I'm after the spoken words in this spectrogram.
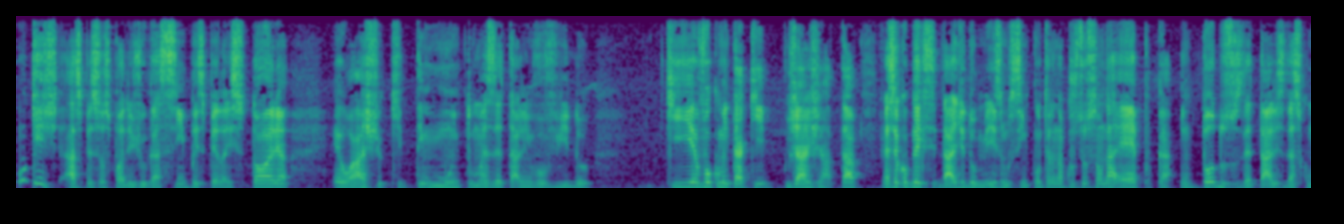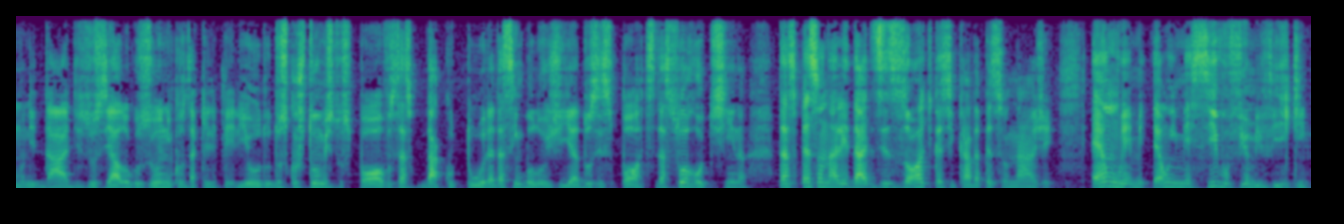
o que as pessoas podem julgar simples pela história, eu acho que tem muito mais detalhe envolvido que eu vou comentar aqui já já, tá? Essa complexidade do mesmo se encontra na construção da época, em todos os detalhes das comunidades, dos diálogos únicos daquele período, dos costumes dos povos, das, da cultura, da simbologia, dos esportes, da sua rotina, das personalidades exóticas de cada personagem. É um, é um imersivo filme viking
